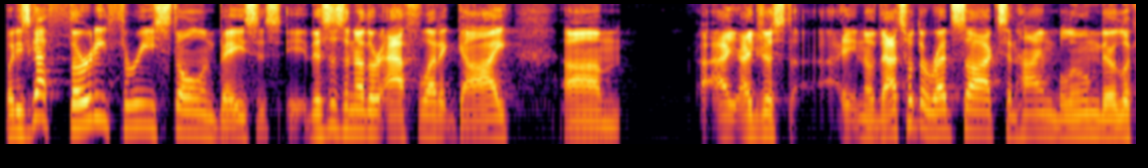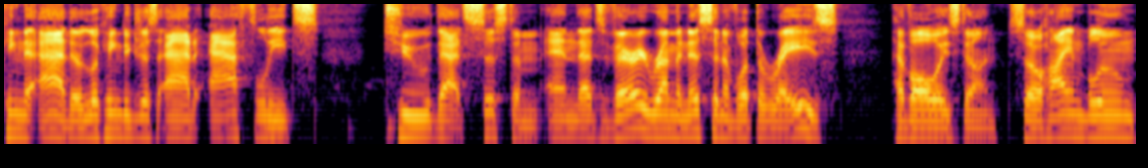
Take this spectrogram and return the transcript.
But he's got 33 stolen bases. This is another athletic guy. Um, I, I just you know that's what the Red Sox and Chaim Bloom they're looking to add. They're looking to just add athletes to that system, and that's very reminiscent of what the Rays have always done. So Chaim Bloom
